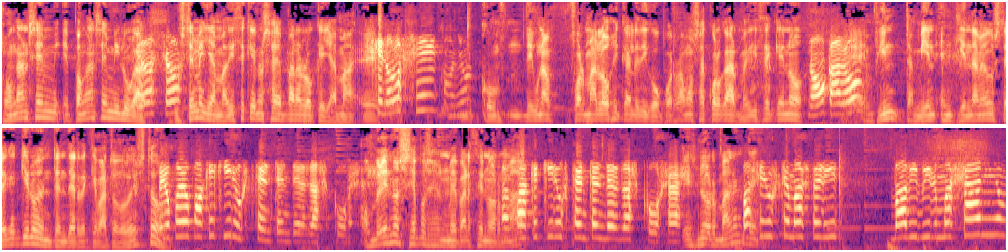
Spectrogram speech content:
pónganse, en, mi- pónganse en mi lugar. Soy- Usted me llama, dice que no sabe para lo que llama. eh, Que no lo sé, coño. con- de una forma lógica le digo, pues vamos a colgar. Me dice que no. No, claro. Eh, en fin, también entiéndame usted que quiero entender de qué va todo esto. Pero, pero, ¿para qué quiere usted entender las cosas? Hombre, no sé, pues me parece ¿Para normal. qué quiere usted entender las cosas? Es normal ¿Va a ser usted más feliz? ¿Va a vivir más años?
